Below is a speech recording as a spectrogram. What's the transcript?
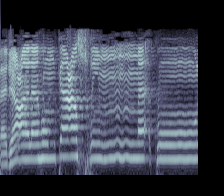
فجعلهم كعصف مأكول.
